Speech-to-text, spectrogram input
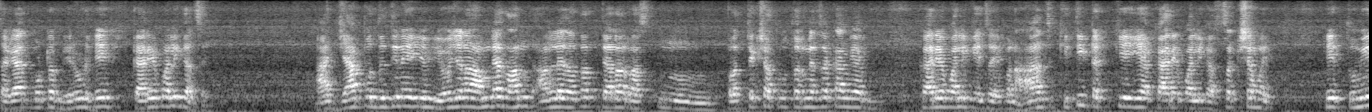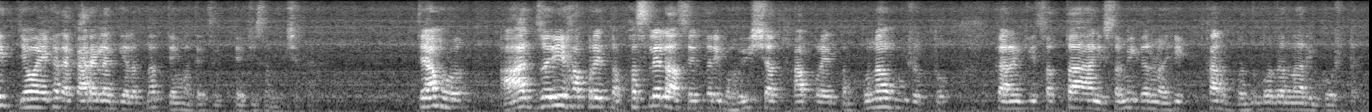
सगळ्यात मोठं भिरूड हे कार्यपालिकाच आहे. आज ज्या पद्धतीने योजना अंमलात आण- आणल्या जातात त्याला रस- प्रत्यक्षात उतरण्याचं काम या कार्यपालिकेचं आहे. पण आज किती टक्के या कार्यपालिका सक्षम आहेत हे तुम्ही जेव्हा एखाद्या कार्यालयात गेलात ना तेव्हा त्याची त्याची समीक्षा करा. त्यामुळं आज जरी हा प्रयत्न फसलेला असेल तरी भविष्यात हा प्रयत्न पुन्हा होऊ शकतो. कारण की सत्ता आणि समीकरणं ही फार बद बदलणारी गोष्ट आहे.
